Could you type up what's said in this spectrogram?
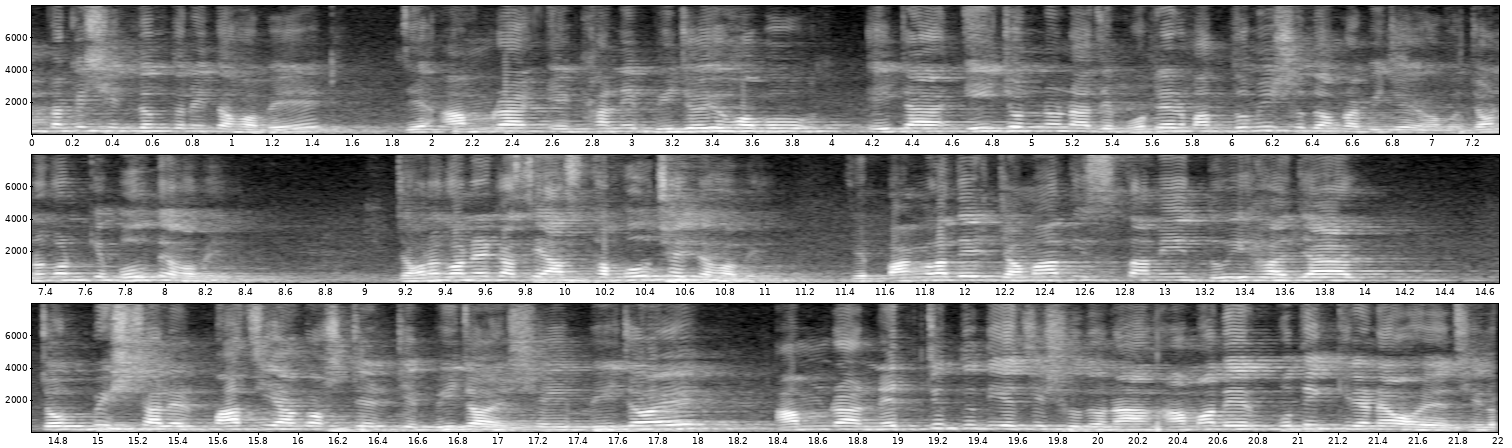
আপনাকে সিদ্ধান্ত নিতে হবে যে আমরা এখানে বিজয়ী হব, এটা এই জন্য না যে ভোটের মাধ্যমেই শুধু আমরা বিজয়ী হব। জনগণকে বলতে হবে, জনগণের কাছে আস্থা পৌঁছাইতে হবে যে বাংলাদেশ জামাত ইসলামী দুই হাজার চব্বিশ সালের পাঁচই আগস্টের যে বিজয়, সেই বিজয়ে আমরা নেতৃত্ব দিয়েছি শুধু না, আমাদের প্রতিক্রিয়া নেওয়া হয়েছিল,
